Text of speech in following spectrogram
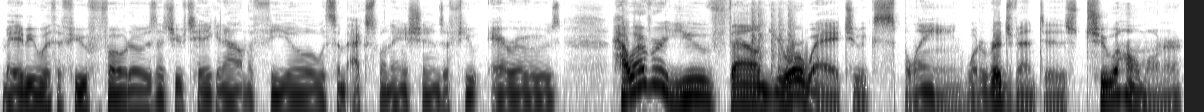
maybe with a few photos that you've taken out in the field with some explanations, a few arrows. However, you've found your way to explain what a ridge vent is to a homeowner,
